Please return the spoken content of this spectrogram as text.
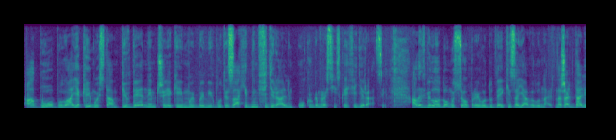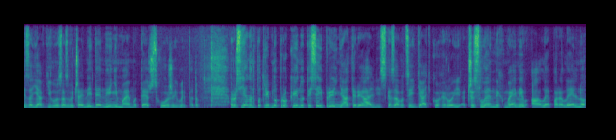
Або була якимось там південним чи яким би міг бути західним федеральним округом Російської Федерації. Але з Білого Дому з цього приводу деякі заяви лунають. На жаль, далі заяв діло зазвичай не йде. Нині маємо теж схожий випадок. Росіянам потрібно прокинутися і прийняти реальність, сказав оцей дядько, герой численних мемів, але паралельно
